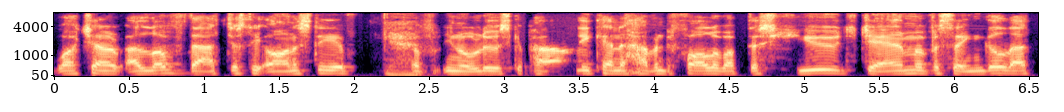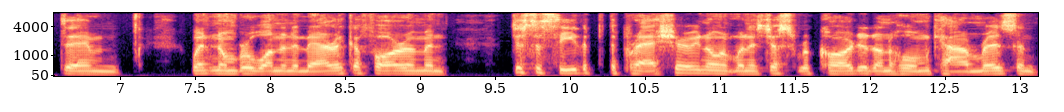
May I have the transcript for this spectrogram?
watching, I, I love that, just the honesty of, yeah. of, you know, Lewis Capaldi kind of having to follow up this huge gem of a single that um, went number one in America for him. And, just to see the, the pressure, you know, when it's just recorded on home cameras, and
